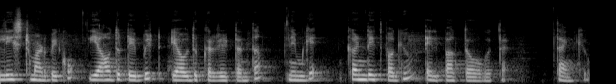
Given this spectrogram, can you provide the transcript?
ಲೀಸ್ಟ್ ಮಾಡಬೇಕು. ಯಾವುದು ಡೆಬಿಟ್ ಯಾವುದು ಕ್ರೆಡಿಟ್ ಅಂತ ನಿಮಗೆ ಖಂಡಿತವಾಗಿಯೂ ಹೆಲ್ಪ್ ಆಗ್ತಾ ಹೋಗುತ್ತೆ. ಥ್ಯಾಂಕ್ ಯು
